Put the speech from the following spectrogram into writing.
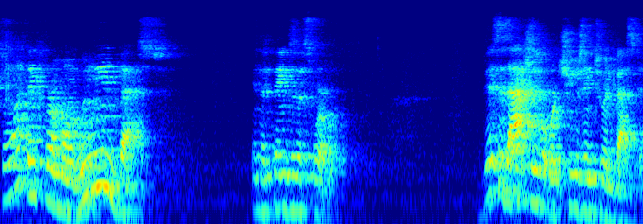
So I want to think for a moment when we invest in the things of this world, this is actually what we're choosing to invest in.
